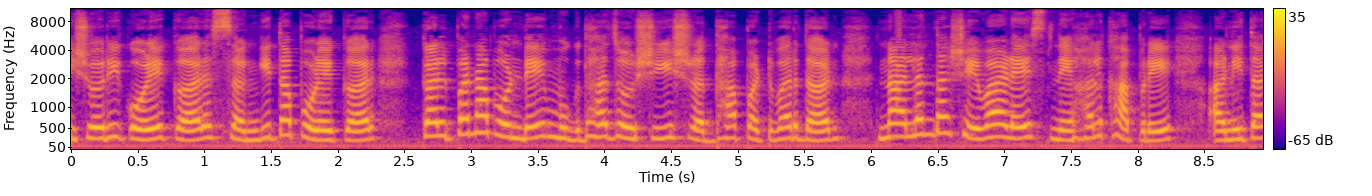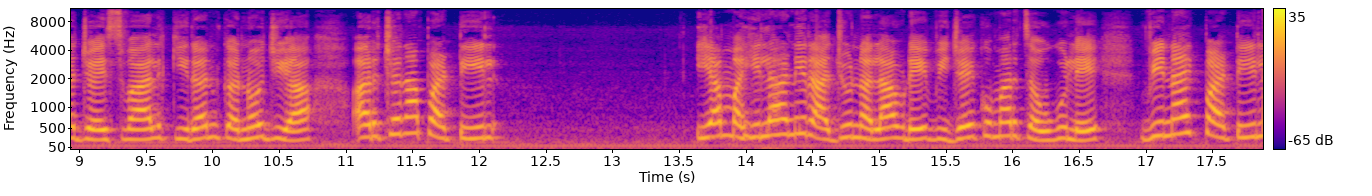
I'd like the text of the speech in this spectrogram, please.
किशोरी कोळेकर संगीता पोळेकर कल्पना बोंडे मुग्धा जोशी श्रद्धा पटवर्धन नालंदा शेवाळे स्नेहल खापरे अनिता जयस्वाल किरण कनोजिया अर्चना पाटील या महिला आणि राजू नलावडे विजयकुमार चौगुले विनायक पाटील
